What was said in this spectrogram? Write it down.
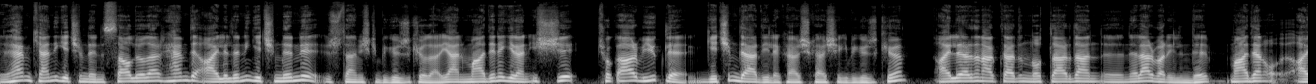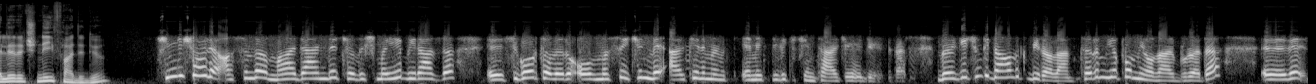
E, hem kendi geçimlerini sağlıyorlar hem de ailelerinin geçimlerini üstlenmiş gibi gözüküyorlar. Yani madene giren işçi çok ağır bir yükle geçim derdiyle karşı karşıya gibi gözüküyor. Ailelerden aktardığın notlardan e, neler var elinde? Maden aileler için ne ifade ediyor? Şimdi şöyle aslında madende çalışmayı biraz da e, sigortaları olması için ve erken emek, emeklilik için tercih ediyorlar. Bölge çünkü dağlık bir alan. Tarım yapamıyorlar burada. E, ve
